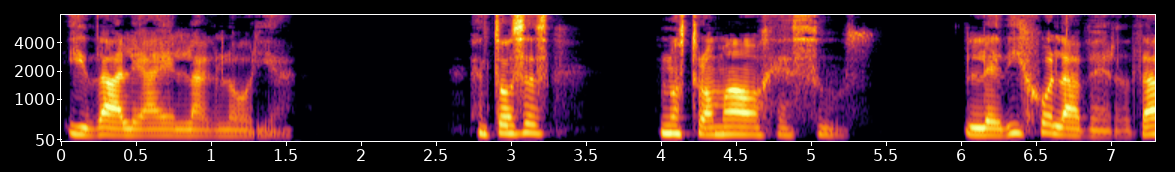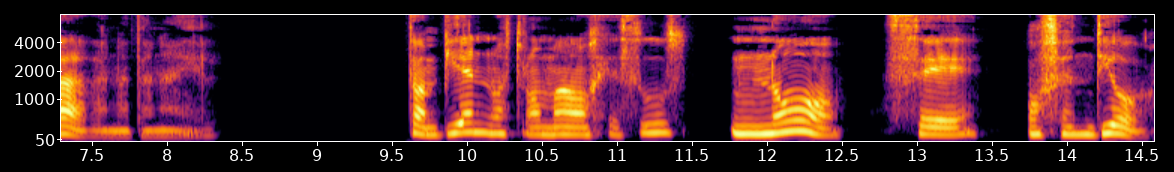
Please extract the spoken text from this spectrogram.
y dale a Él la gloria. Entonces, nuestro amado Jesús le dijo la verdad a Natanael. También nuestro amado Jesús no se ofendió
